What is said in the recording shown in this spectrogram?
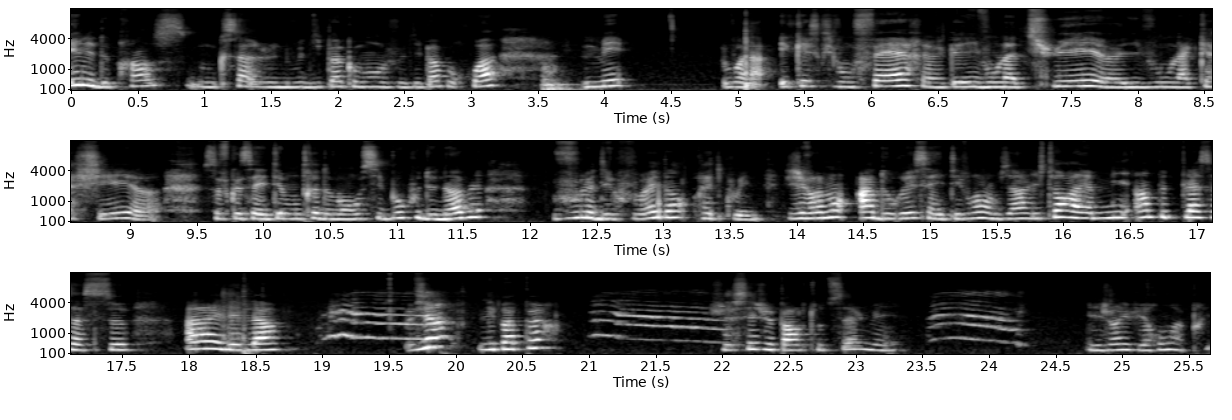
et les deux princes. Donc ça, je ne vous dis pas comment, je vous dis pas pourquoi, mais voilà, et qu'est-ce qu'ils vont faire? Euh, Ils vont la tuer, ils vont la cacher, sauf que ça a été montré devant aussi beaucoup de nobles. Vous le découvrirez dans Red Queen. J'ai vraiment adoré, ça a été vraiment bien. L'histoire a mis un peu de place à ce... Ah, elle est là. Viens, n'aie pas peur. Je sais, je parle toute seule, mais... Les gens, ils verront après.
